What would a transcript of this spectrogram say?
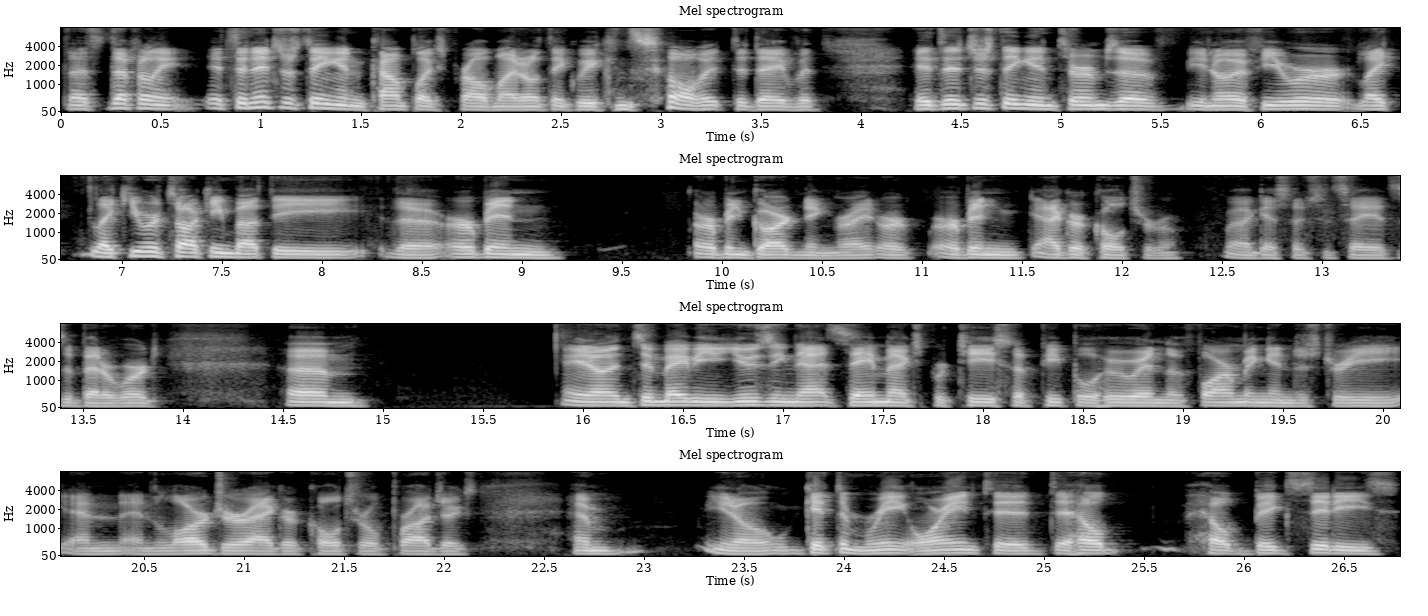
that's definitely it's an interesting and complex problem. I don't think we can solve it today, but it's interesting in terms of you know if you were like like you were talking about the the urban urban gardening, right, or urban agriculture. I guess I should say it's a better word. Um, you know, and to maybe using that same expertise of people who are in the farming industry and and larger agricultural projects, and you know, get them reoriented to help help big cities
